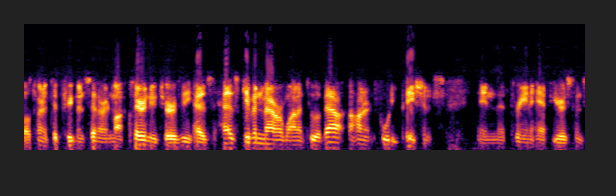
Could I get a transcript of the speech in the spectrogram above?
Alternative Treatment Center in Montclair, New Jersey, has has given marijuana to about 140 patients in the three and a half years since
